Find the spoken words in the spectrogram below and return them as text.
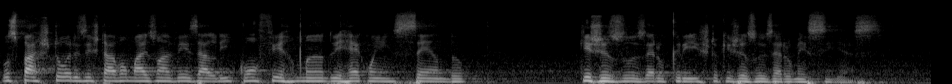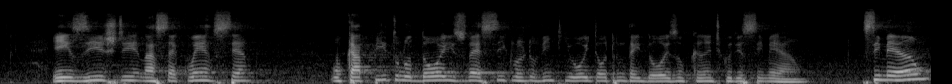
os pastores estavam mais uma vez ali confirmando e reconhecendo que Jesus era o Cristo, que Jesus era o Messias. E existe na sequência o capítulo 2, versículos do 28 ao 32, o cântico de Simeão. Simeão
